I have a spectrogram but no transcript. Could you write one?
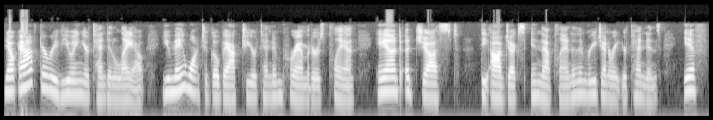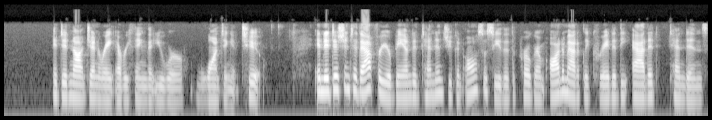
Now after reviewing your tendon layout, you may want to go back to your tendon parameters plan and adjust the objects in that plan and then regenerate your tendons if it did not generate everything that you were wanting it to. In addition to that, for your banded tendons, you can also see that the program automatically created the added tendons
